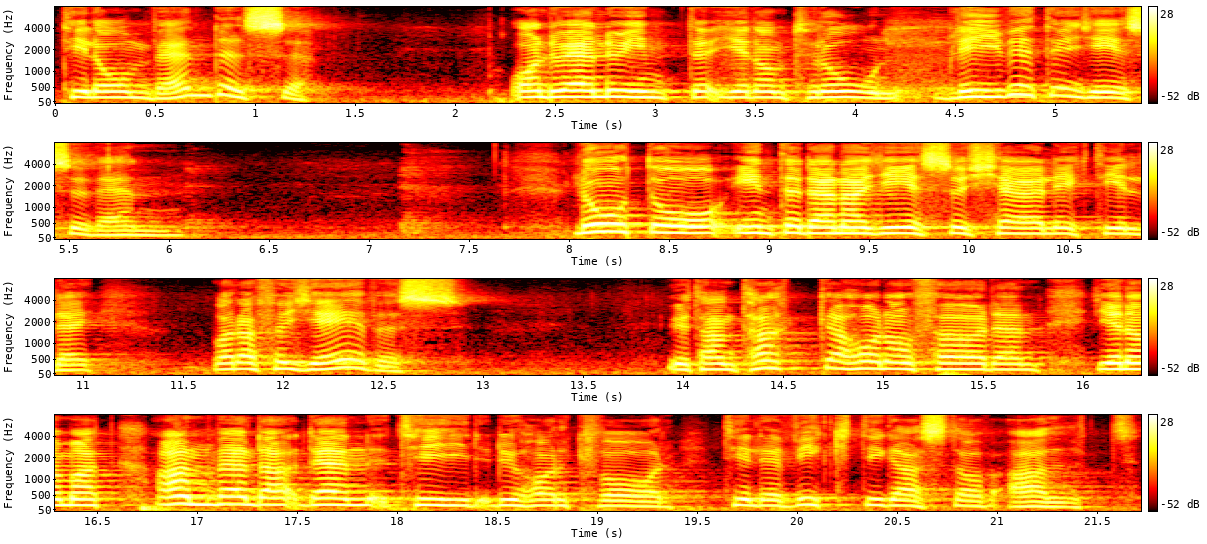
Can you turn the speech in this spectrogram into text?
till omvändelse. Om du ännu inte genom tron blivit en Jesu vän. Låt då inte denna Jesu kärlek till dig vara förgäves utan tacka honom för den genom att använda den tid du har kvar till det viktigaste av allt.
